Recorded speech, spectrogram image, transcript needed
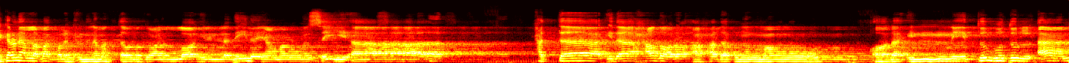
এ কারণে আল্লাহ পাক বলেন ইন্নামাত তাওবাতু আলাল্লাহি লিল্লাযীনা ইয়ামালুনা সাইয়্যাত হাত্তা ইযা হাদারা আহাদাকুমুল মাউত قال إني تبت الآن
